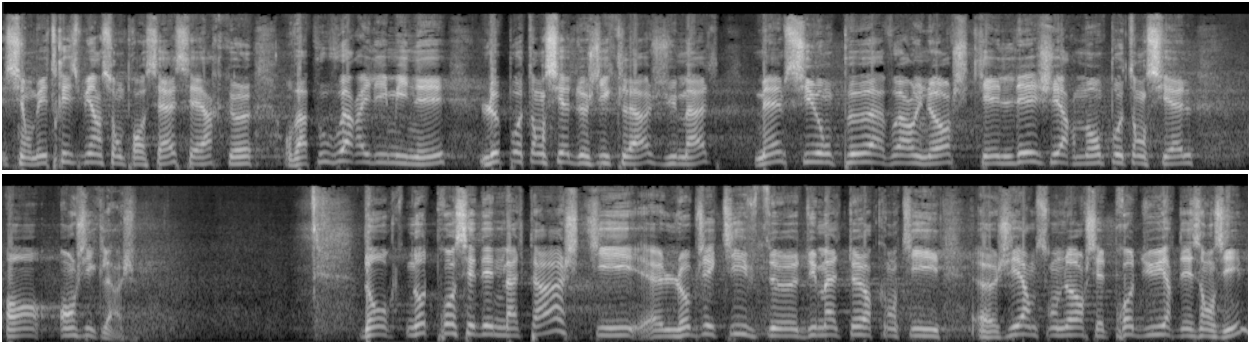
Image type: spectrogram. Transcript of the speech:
si on maîtrise bien son process, c'est-à-dire qu'on va pouvoir éliminer le potentiel de giclage du malt, même si on peut avoir une orge qui est légèrement potentielle en, en giclage. Donc notre procédé de maltage, qui euh, l'objectif du malteur quand il euh, germe son orge, c'est de produire des enzymes.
